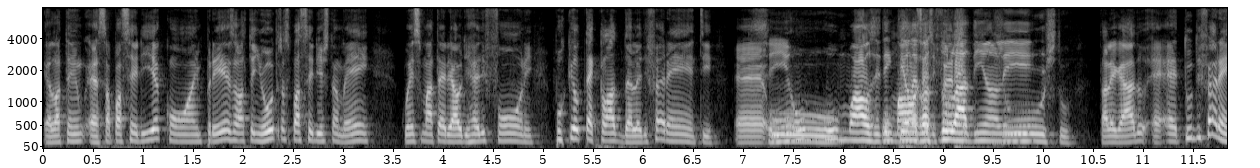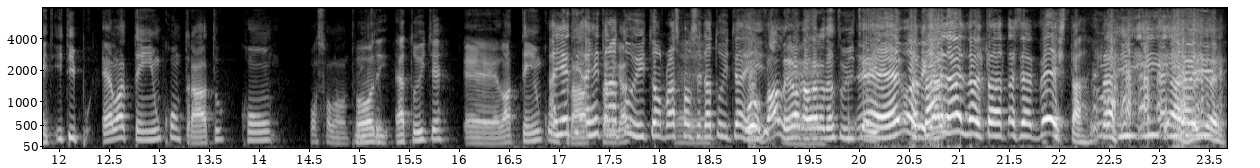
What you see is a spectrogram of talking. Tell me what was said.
Ela tem essa parceria com a empresa, ela tem outras parcerias também, com esse material de headphone, porque o teclado dela é diferente. é, Sim, o- o mouse tem que ter um mouse é negócio do diferente, ladinho ali. Justo, tá ligado? É, é tudo diferente. E, tipo, ela tem um contrato com... Posso falar? no Twitter? Pode. É a Twitter? É, ela tem um A contrato, gente, a gente tá, tá na ligado? Twitter, um abraço pra você da Twitter aí. Pô, valeu a galera da Twitter aí. É, mano, ligado? tá, não, tá, tá, você é besta. E, e- e aí,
